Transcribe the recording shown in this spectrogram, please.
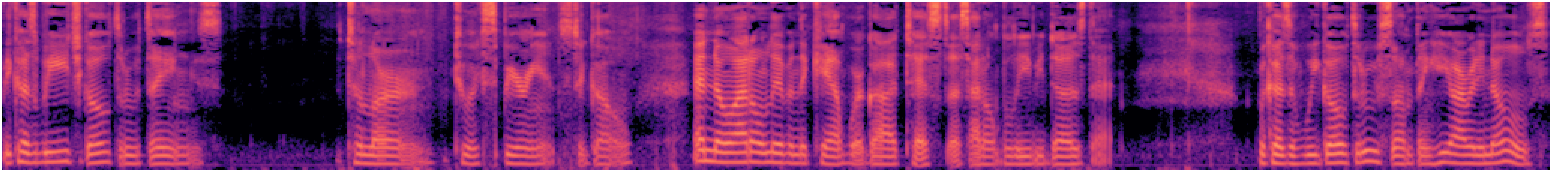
Because we each go through things to learn, to experience, to go. And no, I don't live in the camp where God tests us. I don't believe He does that. Because if we go through something, He already knows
